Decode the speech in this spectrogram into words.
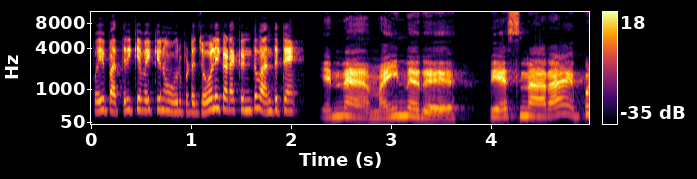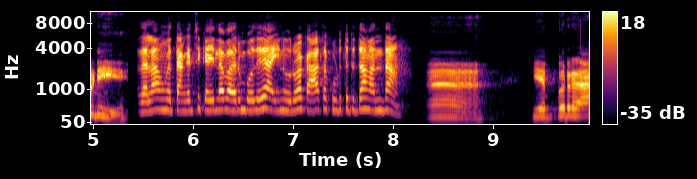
போய் பத்திரிக்கை வைக்கணும். உருப்பட்ட ஜோலி கிடக்குன்ட்டு வந்துட்டேன். என்ன மைனரு? பேசினாரா? எப்படி? அதெல்லாம் அவங்க தங்கச்சி கையில் வரும்போது ஐநூறுரூவா காசை கொடுத்துட்டு தான் வந்தான். ஆ, எப்படிரா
